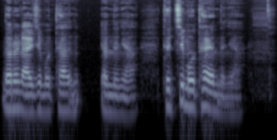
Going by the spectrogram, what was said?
너는 알지 못하였느냐 듣지 못하였느냐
